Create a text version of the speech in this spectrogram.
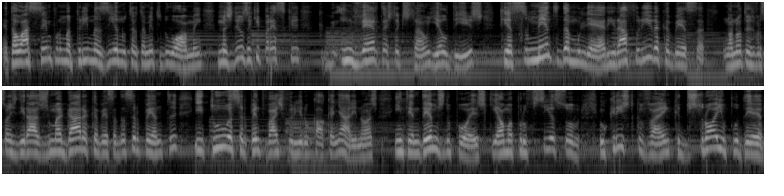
Então há sempre uma primazia no tratamento do homem, mas Deus aqui parece que, inverte esta questão e ele diz que a semente da mulher irá ferir a cabeça, ou noutras versões dirá esmagar a cabeça da serpente, e tu, a serpente, vais ferir o calcanhar. E nós entendemos depois que há uma profecia sobre o Cristo que vem, que destrói o poder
